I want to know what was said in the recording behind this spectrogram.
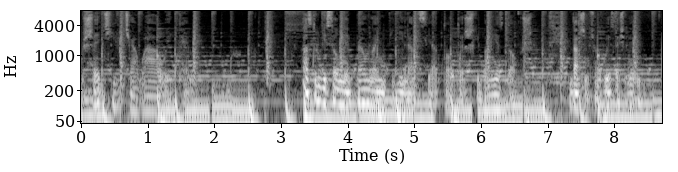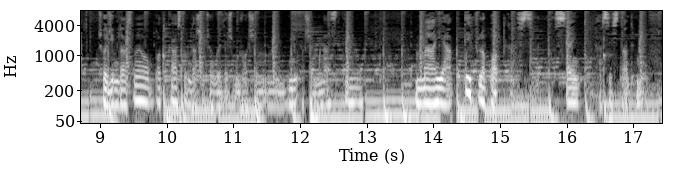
przeciwdziałały temu. A z drugiej strony pełna inwigilacja to też chyba nie jest dobrze. W dalszym ciągu jesteśmy Przechodzimy do następnego podcastu. W naszym ciągu jesteśmy w 8, dniu 18 maja. Tyflo Podcast. Sync Assistant Move.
